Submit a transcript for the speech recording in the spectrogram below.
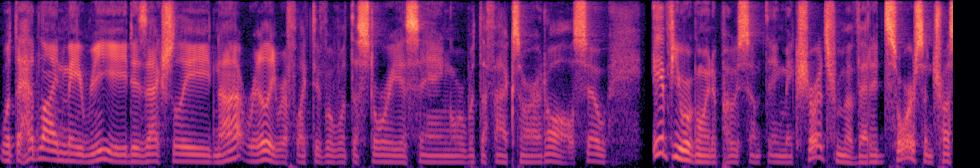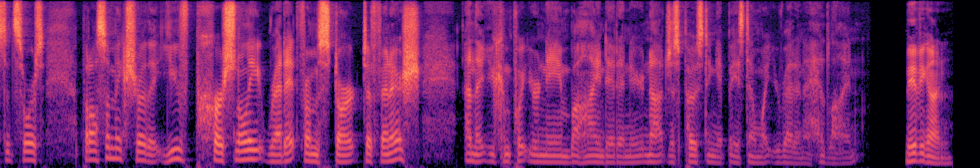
what the headline may read is actually not really reflective of what the story is saying or what the facts are at all. So if you were going to post something, make sure it's from a vetted source and trusted source, but also make sure that you've personally read it from start to finish and that you can put your name behind it and you're not just posting it based on what you read in a headline. Moving on.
